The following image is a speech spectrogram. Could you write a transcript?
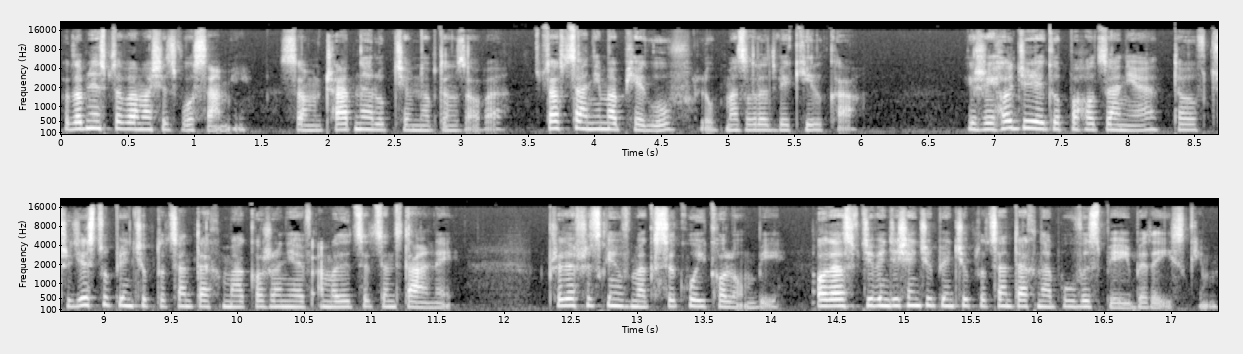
Podobnie sprawa ma się z włosami. Są czarne lub ciemnobrązowe. Sprawca nie ma piegów lub ma zaledwie kilka. Jeżeli chodzi o jego pochodzenie, to w 35% ma korzenie w Ameryce Centralnej, przede wszystkim w Meksyku i Kolumbii oraz w 95% na Półwyspie Iberyjskim.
